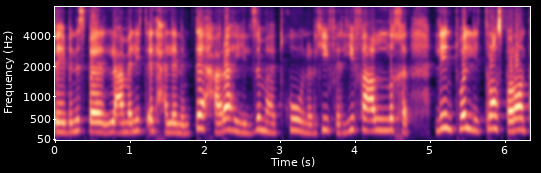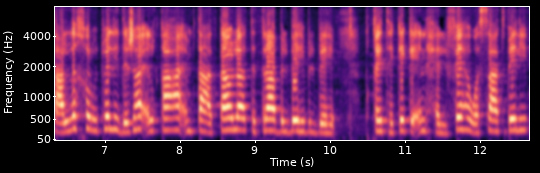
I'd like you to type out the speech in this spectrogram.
باهي بالنسبة لعملية الحلان نتاعها راهي يلزمها تكون رهيفة رهيفة على الآخر. لين تولي transparente على الآخر وتولي déjà القاعة نتاع الطاولة تترى بالباهي بالباهي. بقيت هكاك نحل فيها وسعت بالي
